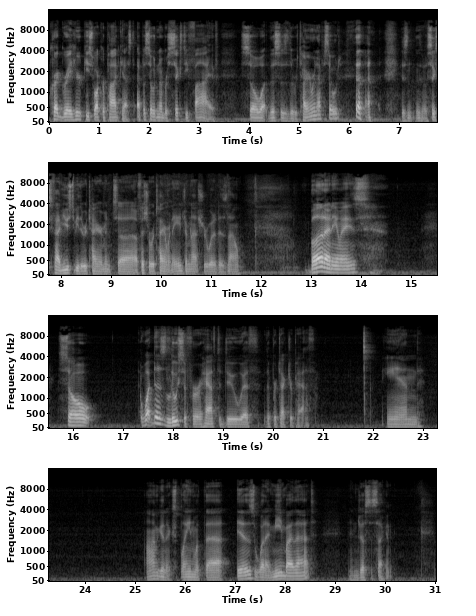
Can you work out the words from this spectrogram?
Craig Gray here, Peace Walker Podcast, episode number 65. So, uh, this is the retirement episode? Isn't 65 used to be the retirement, uh, official retirement age. I'm not sure what it is now. But, anyways, so what does Lucifer have to do with the protector path? And I'm going to explain what that is, what I mean by that, in just a second.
